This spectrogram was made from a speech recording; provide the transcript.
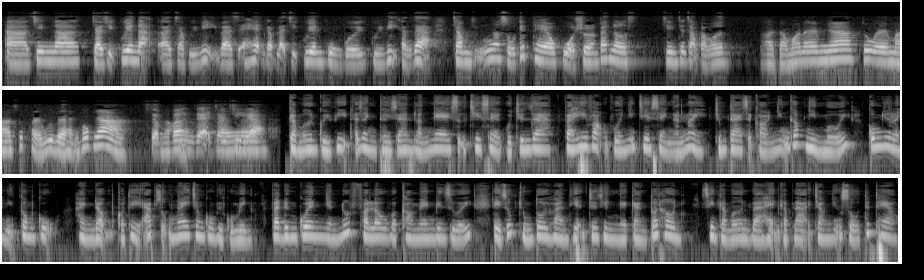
À, xin uh, chào chị Quyên ạ, à, chào quý vị và sẽ hẹn gặp lại chị Quyên cùng với quý vị khán giả trong những số tiếp theo của Sherman Partners. Xin trân trọng cảm ơn. À, cảm ơn em nhé, chúc em uh, sức khỏe vui vẻ hạnh phúc nha. Dạ vâng, dạ chào chị ạ. Cảm ơn quý vị đã dành thời gian lắng nghe sự chia sẻ của chuyên gia và hy vọng với những chia sẻ ngắn này, chúng ta sẽ có những góc nhìn mới cũng như là những công cụ, hành động có thể áp dụng ngay trong công việc của mình. Và đừng quên nhấn nút follow và comment bên dưới để giúp chúng tôi hoàn thiện chương trình ngày càng tốt hơn. Xin cảm ơn và hẹn gặp lại trong những số tiếp theo.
